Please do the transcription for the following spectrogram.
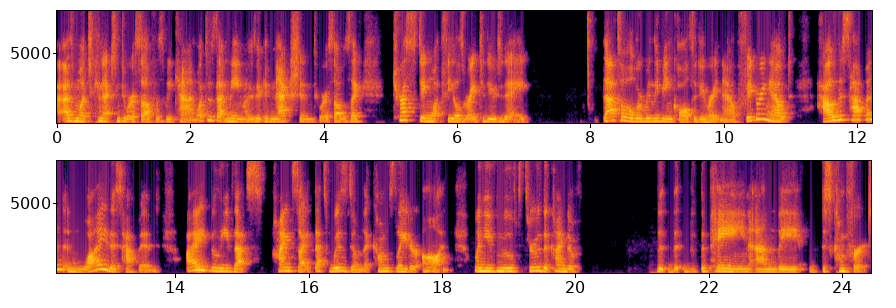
as much connection to ourselves as we can. What does that mean? What is a connection to ourselves? Like trusting what feels right to do today. That's all we're really being called to do right now. Figuring out how this happened and why this happened. I believe that's hindsight, that's wisdom that comes later on when you've moved through the kind of the, the, the pain and the discomfort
